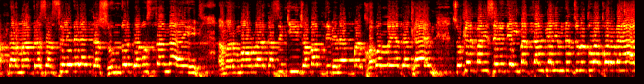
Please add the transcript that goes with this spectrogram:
আপনার মাদ্রাসার ছেলেদের একটা সুন্দর ব্যবস্থা নাই। আমার মাওলার কাছে কি জবাব দিবেন? একবার খবর লইয়া দেখেন। চোখের পানি ছেড়ে দিয়ে এইবার তালবি আলিমদের জন্য দোয়া করবেন।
